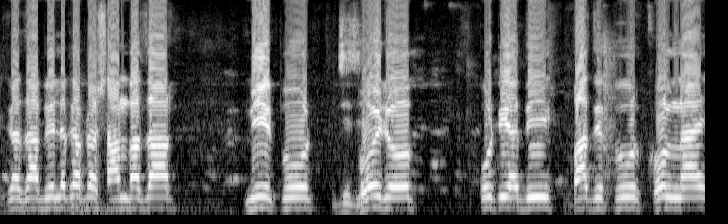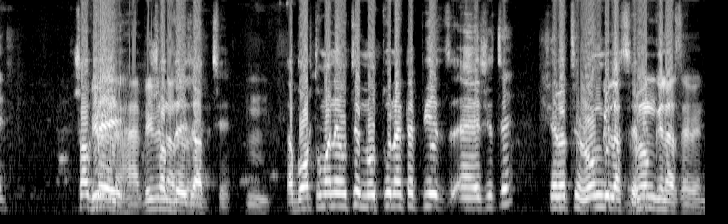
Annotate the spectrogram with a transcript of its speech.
এগুলো যাবে লোকে আপনার শ্যামবাজার মিরপুর। ভৈরব কটিয়াদি বাজিতপুর খুলনায় সব হ্যাঁ, সব। যাচ্ছে। তা বর্তমানে হচ্ছে নতুন একটা আহ, এসেছে সেটা হচ্ছে Rangila seven Rangila seven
